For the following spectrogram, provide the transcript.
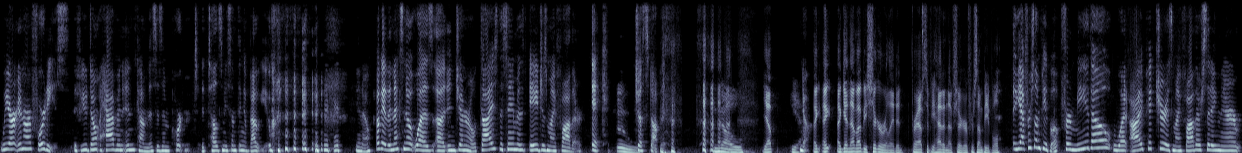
we are in our forties. If you don't have an income, this is important. It tells me something about you. you know. Okay, the next note was uh, in general, guys the same age as my father. Ick. Ooh, Just stop it. no. Yep. Yeah. No. I, I, again, that might be sugar related. Perhaps if you had enough sugar for some people. Yeah, for some people. For me, though, what I picture is my father sitting there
